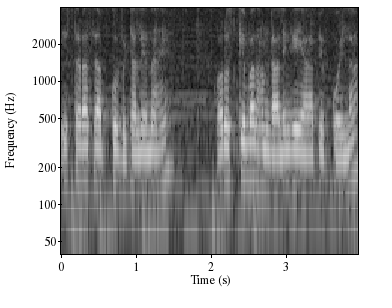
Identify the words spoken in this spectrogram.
इस तरह से आपको बिठा लेना है। और उसके बाद हम डालेंगे यहाँ पे कोयला।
